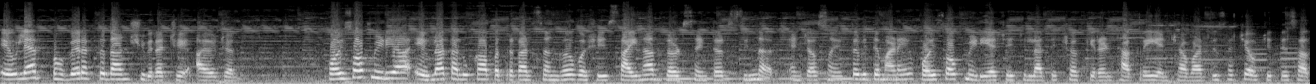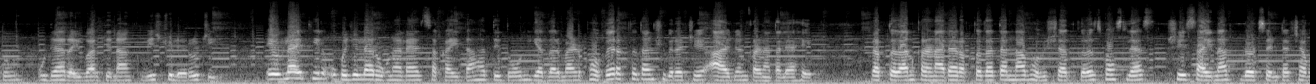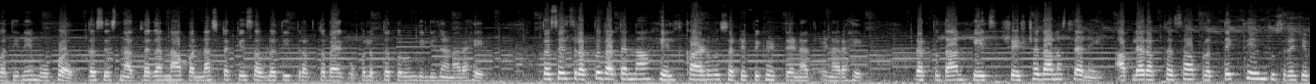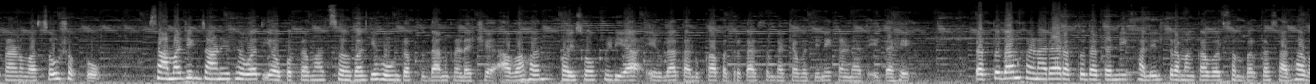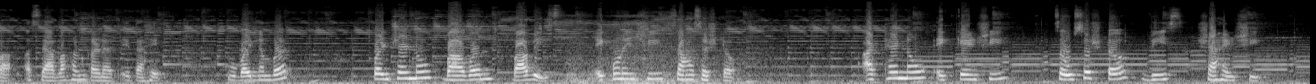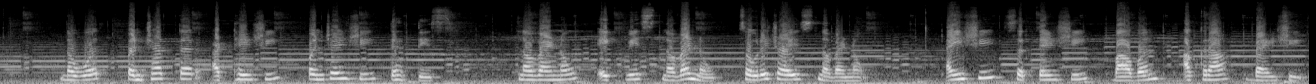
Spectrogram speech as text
येवल्यात भव्य रक्तदान शिबिराचे आयोजन. Voice of media Yeola taluka पत्रकार संघ व श्री साईनाथ ब्लड सेंटर सिन्नर यांच्या संयुक्त विद्यमाने व्हॉइस ऑफ मीडियाचे जिल्हाध्यक्ष किरण ठाकरे यांच्या वाढदिवसाचे औचित्य साधून उद्या रविवार दिनांक वीस जुलै रोजी येवला येथील उपजिल्हा रुग्णालयात सकाळी दहा ते दोन या दरम्यान भव्य रक्तदान शिबिराचे आयोजन करण्यात आले आहे. रक्तदान करणाऱ्या रक्तदात्यांना भविष्यात गरज भासल्यास श्री साईनाथ ब्लड सेंटरच्या वतीने मोफत तसेच नातलगांना पन्नास टक्के सवलतीत रक्तबॅग उपलब्ध करून दिली जाणार आहे. तसेच रक्तदात्यांना हेल्थ कार्ड व सर्टिफिकेट देण्यात येणार आहे. रक्तदान हेच श्रेष्ठ दान असल्याने आपल्या रक्ताचा प्रत्येक थेंब दुसऱ्याचे प्राण वाचवू शकतो. सामाजिक जाणीव ठेवत या उपक्रमात सहभागी होऊन रक्तदान करण्याचे आवाहन voice of media Yeola taluka पत्रकार संघाच्या वतीने करण्यात येत आहे. रक्तदान करणाऱ्या रक्तदात्यांनी खालील क्रमांकावर संपर्क साधावा असे आवाहन करण्यात येत आहे. मोबाईल नंबर पंच्याण्णव बावन्न बावीस एकोणऐंशी सहासष्ट अठ्ठ्याण्णव एक्क्याऐंशी चौसष्ट वीस शहाऐंशी नव्वद पंच्याहत्तर अठ्ठ्याऐंशी पंच्याऐंशी तेहतीस नव्याण्णव एकवीस नव्याण्णव चौवेचाळीस नव्याण्णव ऐंशी सत्याऐंशी बावन्न अकरा ब्याऐंशी.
